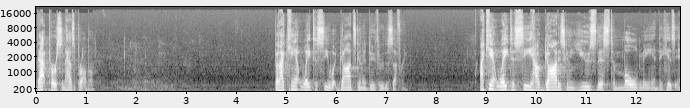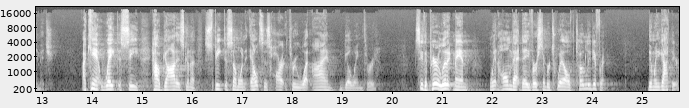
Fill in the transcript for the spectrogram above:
That person has a problem. But I can't wait to see what God's going to do through the suffering. I can't wait to see how God is going to use this to mold me into His image. I can't wait to see how God is going to speak to someone else's heart through what I'm going through. See, the paralytic man went home that day, verse number 12, totally different than when he got there. It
